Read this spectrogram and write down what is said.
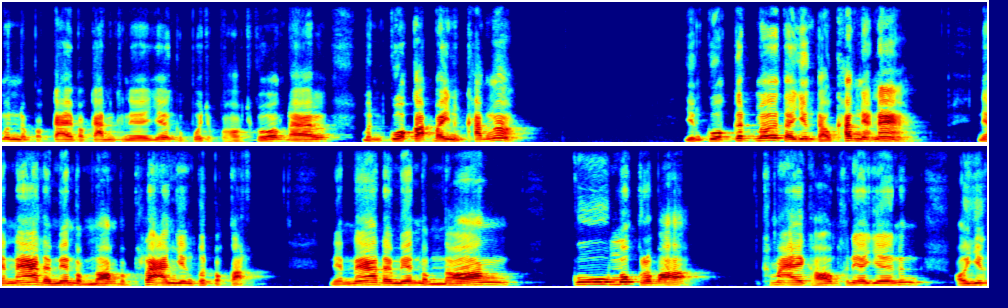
មុននឹងប្រកែប្រកាន់គ្នាយើងកំពុះចំកោឆ្គងដែលមិនគួរកប់បីនឹងខឹងហ្នឹង យើងគួរគិតមើលតើយើងត្រូវខឹងអ្នកណាអ្នកណាដែលមានបំណងបំផ្លាញយើងពិតប្រកបអ្នកណាដែលមានបំណងគូមុខរបស់ខ្មែរក្រោមគ្នាយើងនឹងឲ្យយើង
